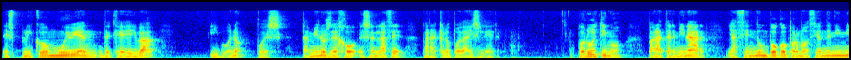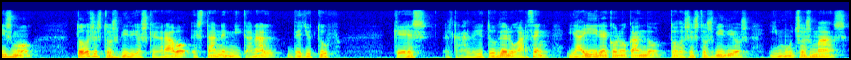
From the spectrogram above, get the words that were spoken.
explicó muy bien de qué iba, y bueno, pues también os dejo ese enlace para que lo podáis leer. Por último, para terminar, y haciendo un poco promoción de mí mismo, todos estos vídeos que grabo están en mi canal de YouTube, que es el canal de YouTube de Lugar Zen, y ahí iré colocando todos estos vídeos y muchos más,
